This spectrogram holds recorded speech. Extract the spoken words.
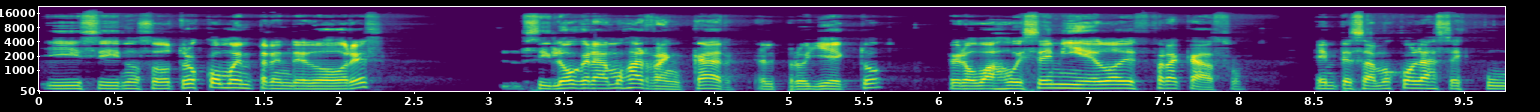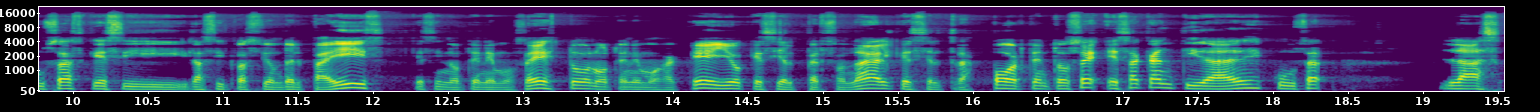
Y si nosotros como emprendedores, si logramos arrancar el proyecto, pero bajo ese miedo de fracaso, empezamos con las excusas que si la situación del país, que si no tenemos esto, no tenemos aquello, que si el personal, que si el transporte. Entonces, esa cantidad de excusas las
